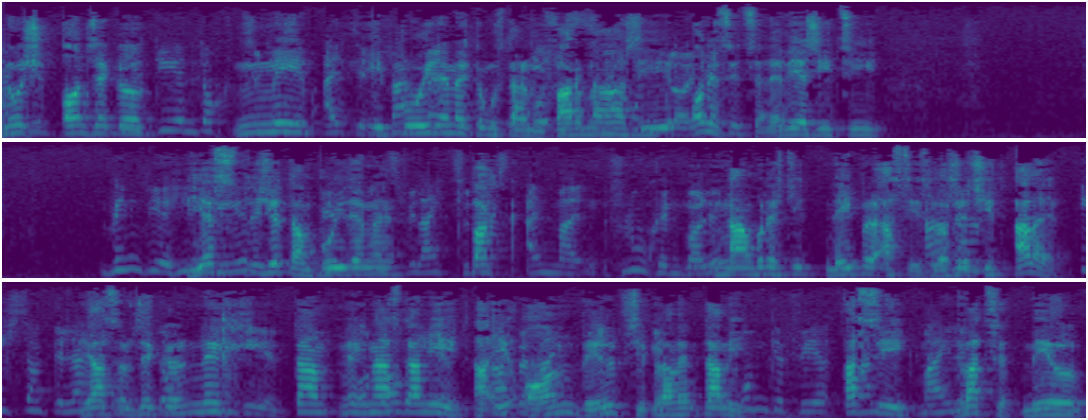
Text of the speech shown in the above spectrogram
Nož, on řekl, my i půjdeme k tomu starému farmáři, on je sice nevěřící, Jestliže tam půjdeme, pak nám bude chtít nejprve asi zlořečit, ale já jsem řekl, nech, tam, nech nás tam jít. A i on byl připraven tam jít. Asi 20 mil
